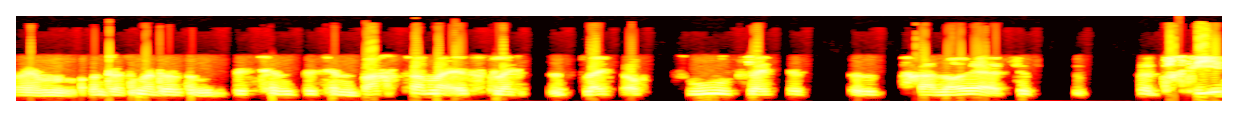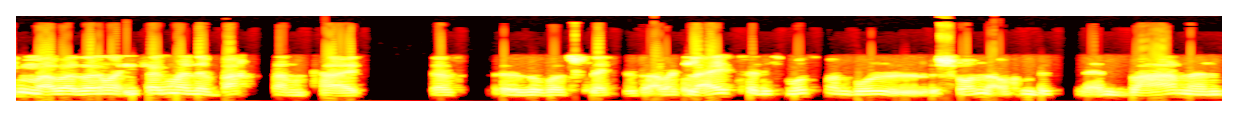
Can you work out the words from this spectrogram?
ähm, und dass man da so ein bisschen, bisschen wachsamer ist, vielleicht ist vielleicht auch zu, vielleicht ist äh, Paranoia ist jetzt vertrieben, aber sagen wir, ich sage mal eine Wachsamkeit, dass äh, sowas schlecht ist. Aber gleichzeitig muss man wohl schon auch ein bisschen entwarnen,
